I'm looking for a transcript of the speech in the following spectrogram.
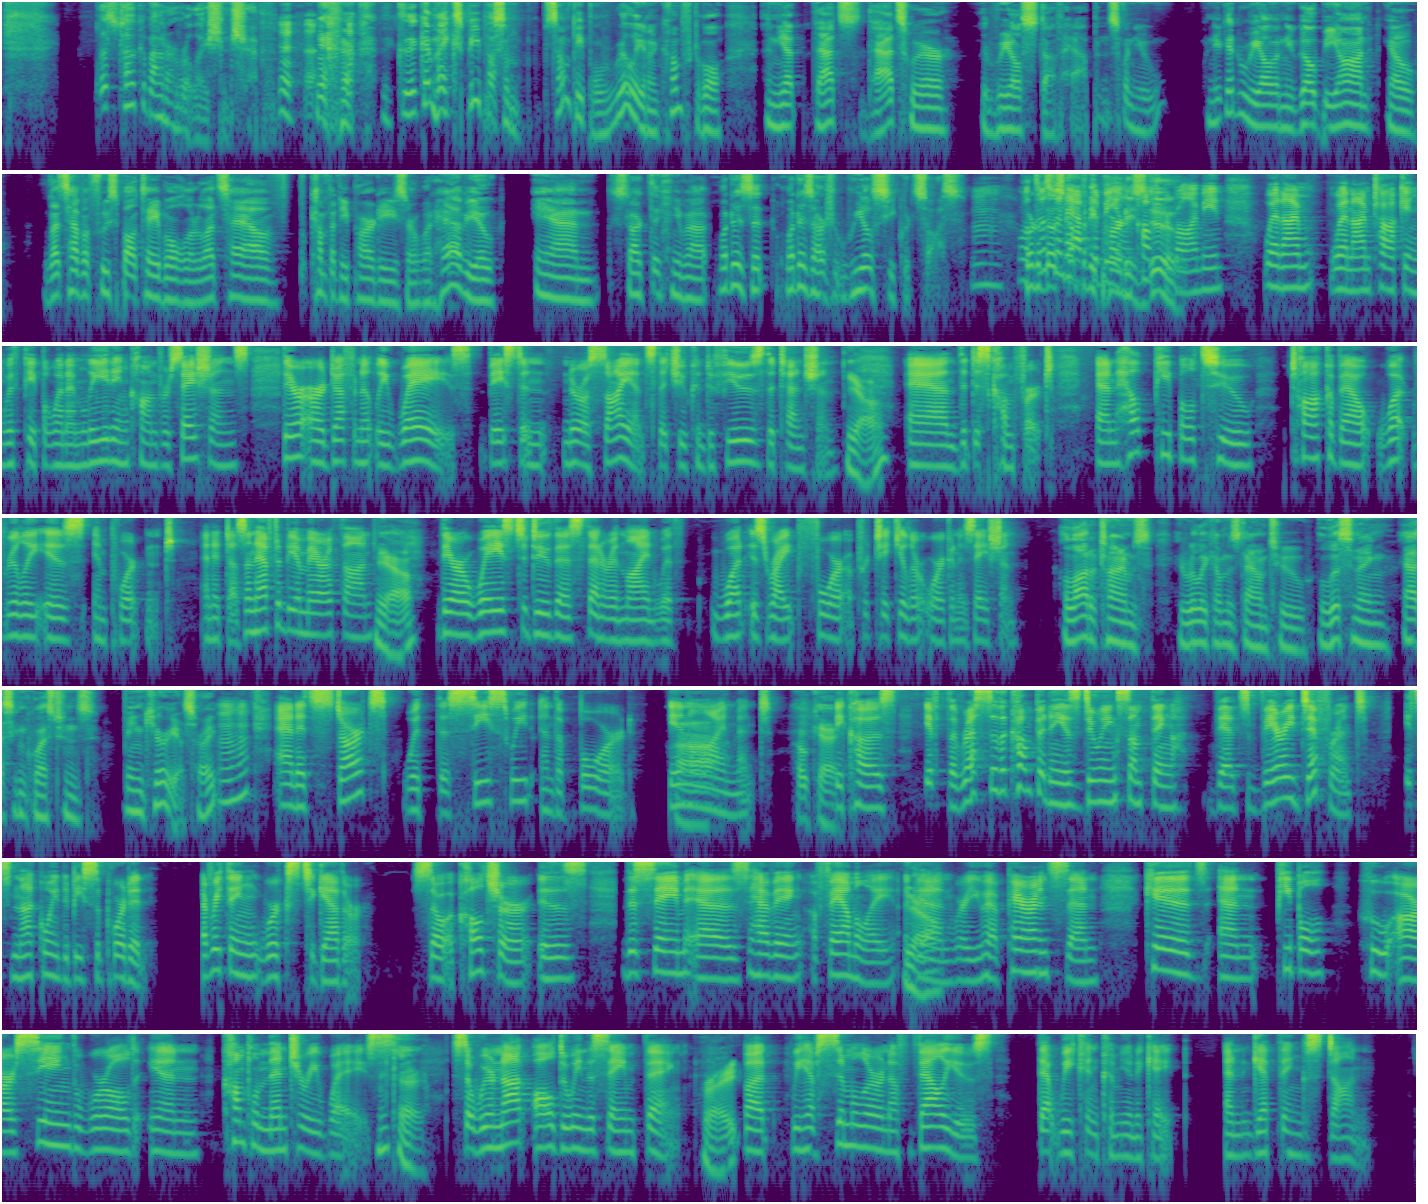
let's talk about our relationship. yeah. It makes people some some people really uncomfortable, and yet that's that's where the real stuff happens when you when you get real and you go beyond. You know, let's have a foosball table or let's have company parties or what have you. And start thinking about what is it? What is our real secret sauce? Mm-hmm. Well, What it do those company parties do? I mean, when I'm when I'm talking with people, when I'm leading conversations, there are definitely ways based in neuroscience that you can diffuse the tension Yeah, and the discomfort and help people to talk about what really is important. And it doesn't have to be a marathon. yeah. There are ways to do this that are in line with what is right for a particular organization. a lot of times it really comes down to listening, asking questions, being curious, right? Mm-hmm. And it starts with the C suite and the board in ah. alignment. Okay. Because if the rest of the company is doing something that's very different, it's not going to be supported. Everything works together. So a culture is the same as having a family Yeah. again, where you have parents and kids and people who are seeing the world in complementary ways. okay. So we're not all doing the same thing, Right. but we have similar enough values that we can communicate and get things done.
